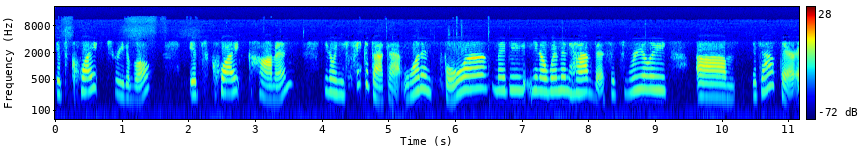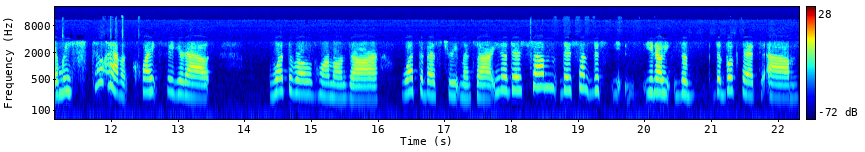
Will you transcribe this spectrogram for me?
it's quite treatable. It's quite common. You know, when you think about that, one in four, maybe, you know, women have this. It's really, um, it's out there. And we still haven't quite figured out what the role of hormones are, what the best treatments are. You know, there's some there's some this you know the the book that um,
